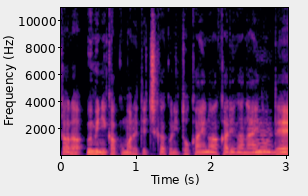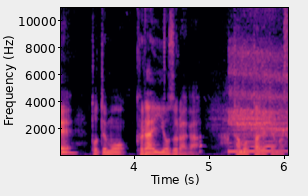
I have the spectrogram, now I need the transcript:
だから海に囲まれて近くに都会の明かりがないので、うんうんとても暗い夜空が保たれてます。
